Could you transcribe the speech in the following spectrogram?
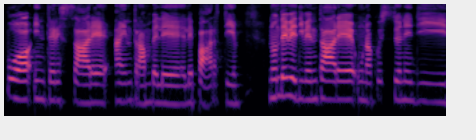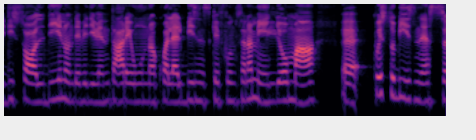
può interessare a entrambe le, le parti. Non deve diventare una questione di, di, soldi, non deve diventare un qual è il business che funziona meglio, ma eh, questo business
